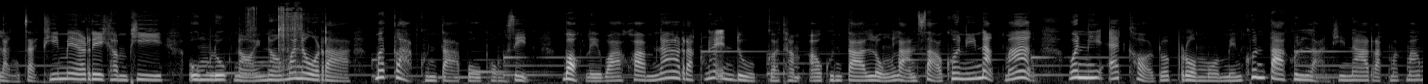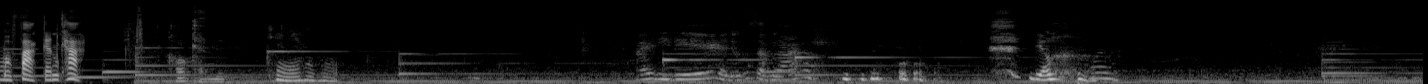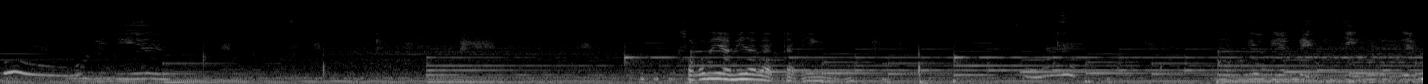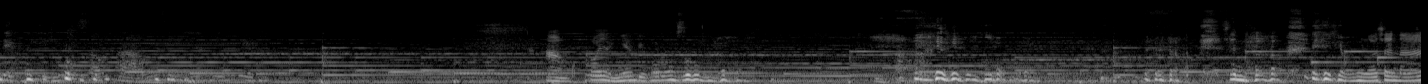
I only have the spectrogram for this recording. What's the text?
หลังจากที่เมรีคัมพีร์อุ้มลูกน้อยน้องมโนรามากราบคุณตาปูพงศิษฐ์บอกเลยว่าความน่ารักน่าเอ็นดูก็ทำเอาคุณตาหลงหลานสาวคนนี้หนักมาก วันนี้แอดขอรวบรวมโมเมนต์คุณตาคุณหลานที่น่ารักมาก ๆ มาฝากกันค่ะเขาแข็งอยู่แข็งไหมคะพ่อให้ดีๆเดี๋ยวก็สำลักเดี๋ยวพูด เขาก็พยายามที่จะแบบจับเองอยู่ๆเนี่ยเขาเรียกเลี้ยงเด็กจริงๆไม่ได้เลี้ยงเด็กผู้หญิงสาวๆจริงๆเลี้ยงเด็กอ้าวพ่ออย่างเงี้ยบดิพ่อต้องซูมนะชนะอย่าหัวเราชนะ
